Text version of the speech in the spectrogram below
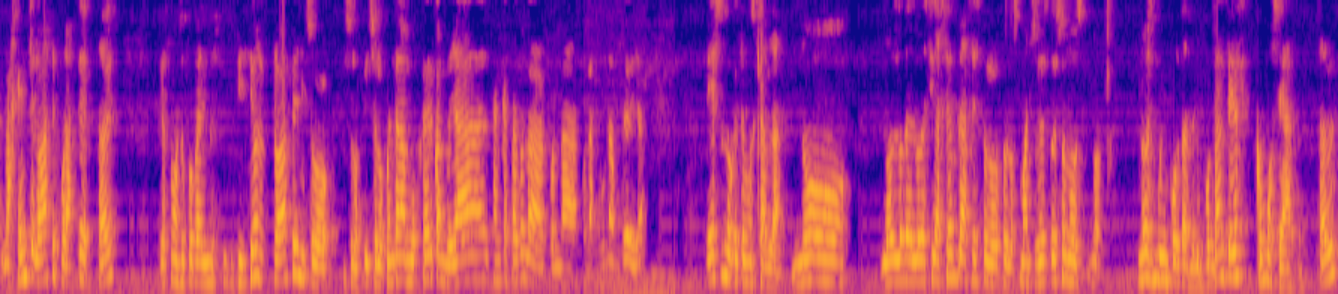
la gente lo hace por hacer, ¿sabes? Ellos toman su propia decisión, lo hacen y se lo, y se lo, se lo cuentan a la mujer cuando ya se han casado con la, con la, con la segunda mujer, ¿ya? De eso es lo que tenemos que hablar. No lo, lo de, lo de si las hembras, esto, lo- los, machos, esto, eso no es, no, no es muy importante. Lo importante es cómo se hace, ¿sabes?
